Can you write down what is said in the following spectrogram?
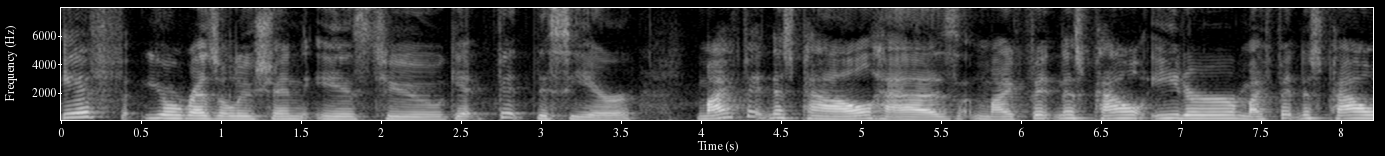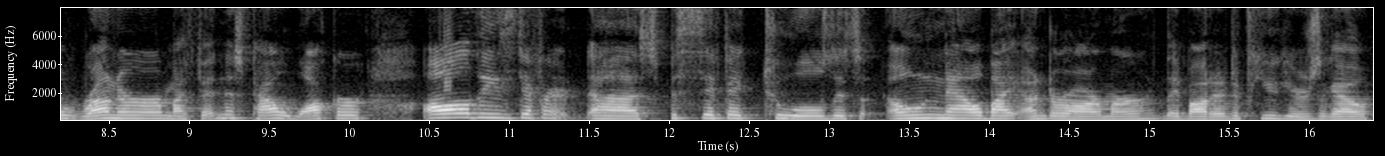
If your resolution is to get fit this year, MyFitnessPal has MyFitnessPal Eater, MyFitnessPal Runner, MyFitnessPal Walker, all these different uh, specific tools. It's owned now by Under Armour. They bought it a few years ago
